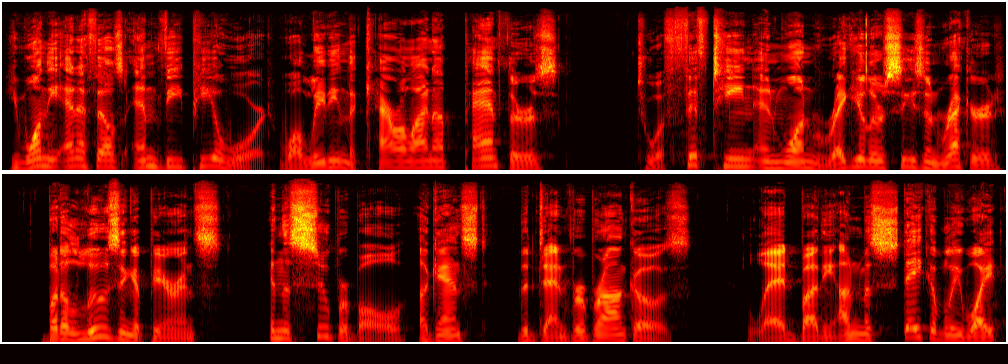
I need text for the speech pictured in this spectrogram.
he won the NFL's MVP award while leading the Carolina Panthers to a 15 and 1 regular season record, but a losing appearance in the Super Bowl against the Denver Broncos, led by the unmistakably white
